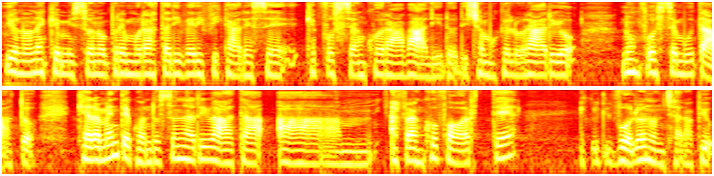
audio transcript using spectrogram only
io non è che mi sono premurata di verificare se che fosse ancora valido, diciamo che l'orario non fosse mutato. Chiaramente quando sono arrivata a, a Francoforte il volo non c'era più,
